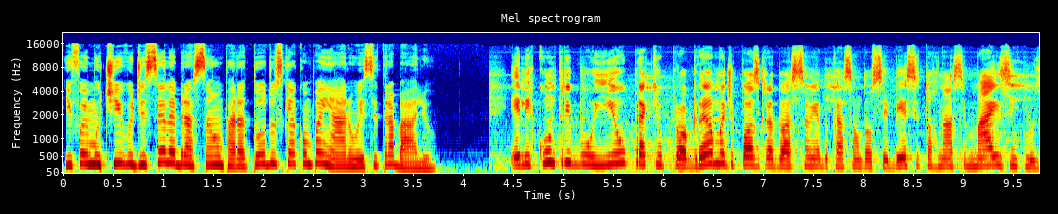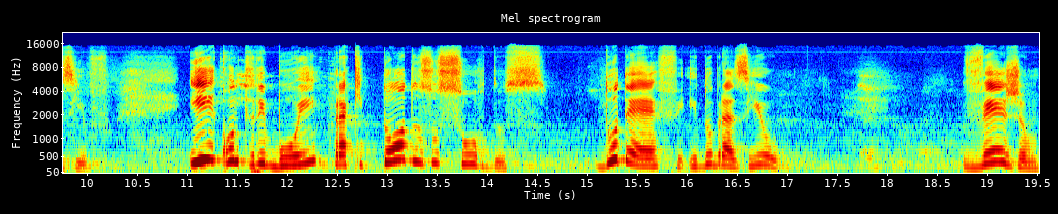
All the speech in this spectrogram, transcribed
e foi motivo de celebração para todos que acompanharam esse trabalho. Ele contribuiu para que o programa de pós-graduação em educação da UCB se tornasse mais inclusivo. E contribui para que todos os surdos do DF e do Brasil vejam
